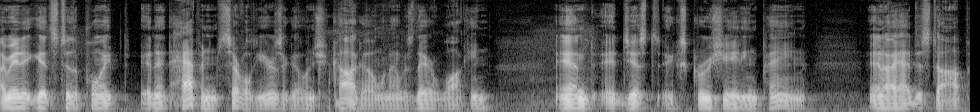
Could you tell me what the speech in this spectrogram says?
I mean, it gets to the point, and it happened several years ago in Chicago when I was there walking, and it just excruciating pain, and I had to stop,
